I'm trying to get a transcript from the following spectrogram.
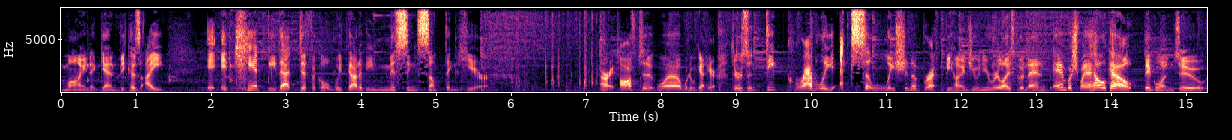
mine again because I it, it can't be that difficult. We've got to be missing something here. All right, off to, well, what do we got here? There's a deep, gravelly exhalation of breath behind you, and you realize there's been ambushed by a hell cow. Big one, too.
